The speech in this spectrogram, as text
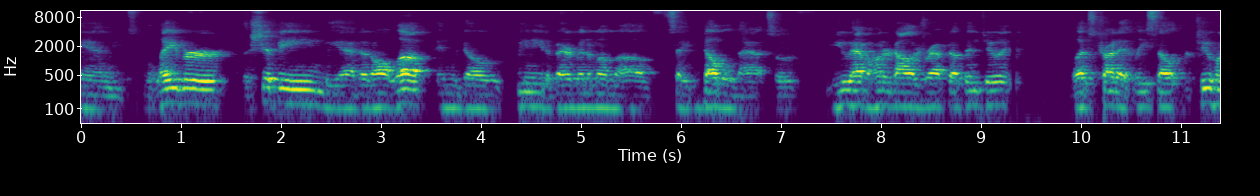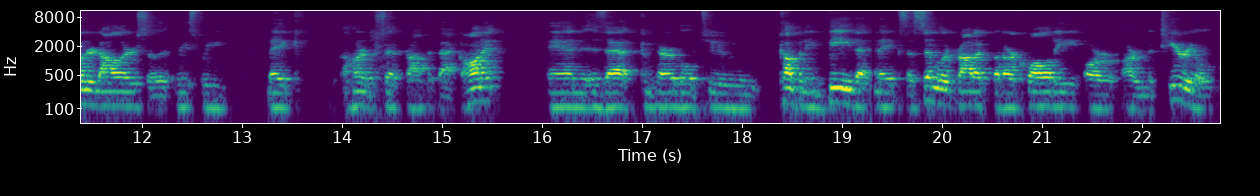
and the labor, the shipping, we add it all up and we go, we need a bare minimum of say double that. So you have a hundred dollars wrapped up into it. Let's try to at least sell it for two hundred dollars, so at least we make a hundred percent profit back on it. And is that comparable to company B that makes a similar product, but our quality or our material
